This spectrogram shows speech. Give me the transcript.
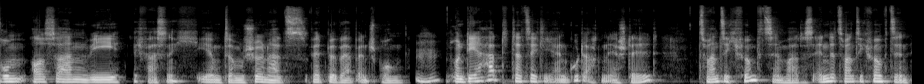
wiederum aussahen wie, ich weiß nicht, irgendeinem Schönheitswettbewerb entsprungen. Mhm. Und der hat tatsächlich ein Gutachten erstellt, 2015 war das, Ende 2015,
